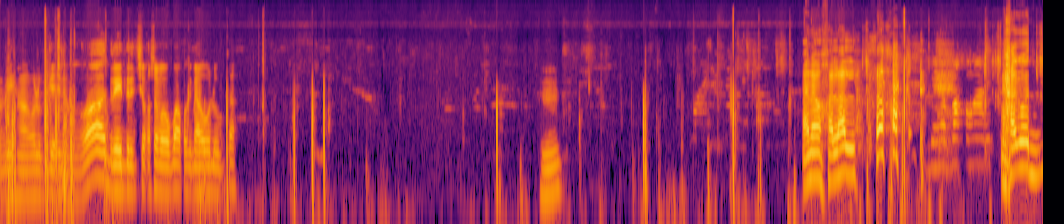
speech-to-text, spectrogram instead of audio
Grabe, mahulog yan. Oh. Wow, dire-diretso ka sa baba pag nahulog ka. Hmm? Ano, halal? Binaba ko nga. Pagod.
